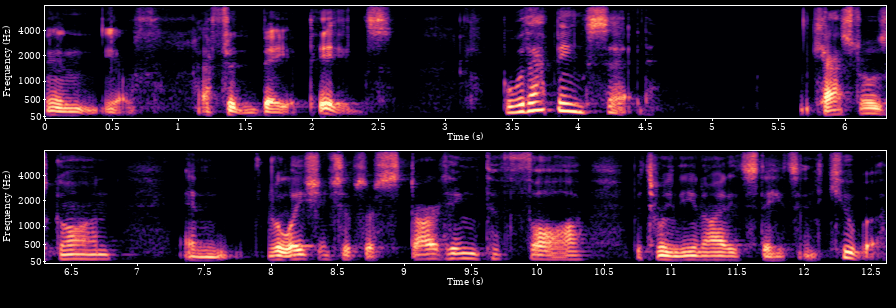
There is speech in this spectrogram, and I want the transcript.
in you know after the Bay of Pigs. But with that being said, Castro's gone, and relationships are starting to thaw between the United States and Cuba.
